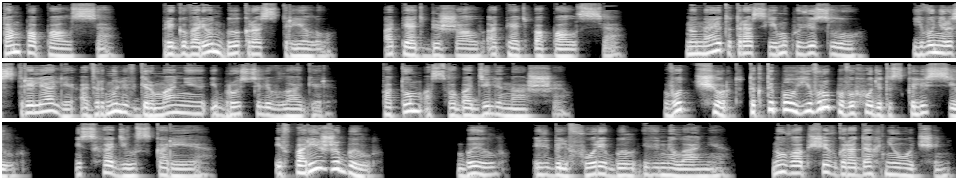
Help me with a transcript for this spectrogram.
Там попался. Приговорен был к расстрелу. Опять бежал, опять попался. Но на этот раз ему повезло. Его не расстреляли, а вернули в Германию и бросили в лагерь. Потом освободили наши. Вот черт, так ты пол Европы, выходит, из колесил. И сходил скорее. И в Париже был? Был. И в Бельфоре был, и в Милане но вообще в городах не очень,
